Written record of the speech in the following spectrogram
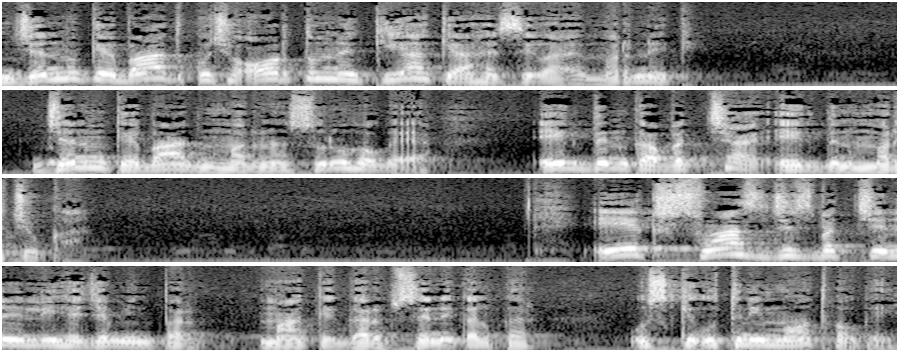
जन्म के बाद कुछ और तुमने किया क्या है सिवाय मरने के? जन्म के बाद मरना शुरू हो गया। एक दिन का बच्चा एक दिन मर चुका। एक श्वास जिस बच्चे ने ली है ज़मीन पर माँ के गर्भ से निकलकर, उसकी उतनी मौत हो गई,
